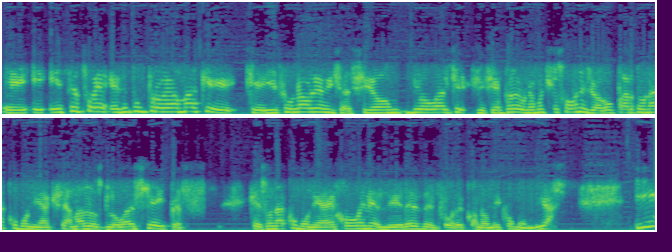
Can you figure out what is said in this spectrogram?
Eh, eh, ese fue ese fue un programa que, que hizo una organización global que, siempre reúne muchos jóvenes. Yo hago parte de una comunidad que se llama los Global Shapers, que es una comunidad de jóvenes líderes del Foro Económico Mundial. Y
